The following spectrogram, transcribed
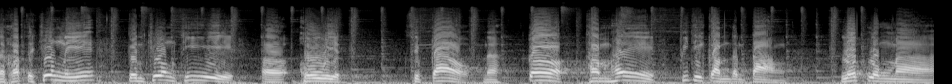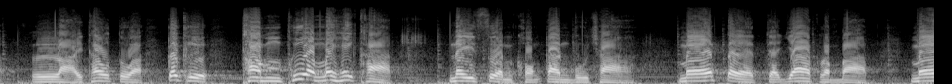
นะครับ แต่ช่วงนี้เป็นช่วงที่โควิด 19 นะก็ทำให้พิธีกรรมต่างๆ ลดลงมาหลายเท่าตัว ก็คือทำเพื่อไม่ให้ขาดในส่วนของการบูชา แม้แต่จะยากลำบาก แม้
